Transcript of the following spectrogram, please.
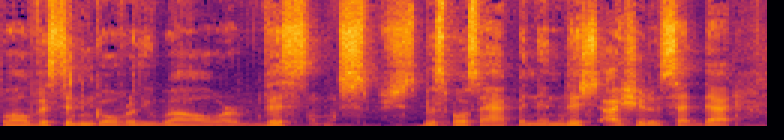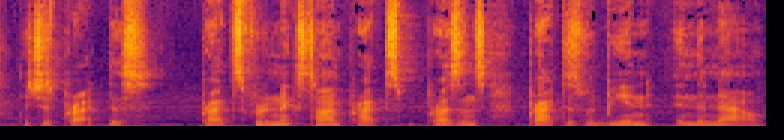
well, this didn't go really well, or this was supposed to happen, and this, I should have said that. It's just practice. Practice for the next time, practice with presence, practice with being in the now.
